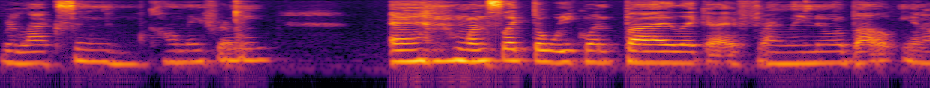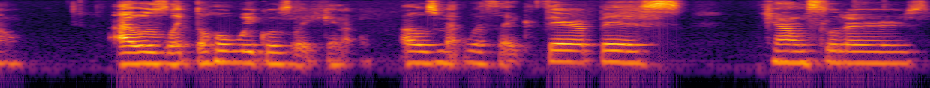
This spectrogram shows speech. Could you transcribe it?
relaxing and calming for me. And once like the week went by, like I finally knew about, you know, I was like the whole week was like, you know, I was met with like therapists, counselors,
